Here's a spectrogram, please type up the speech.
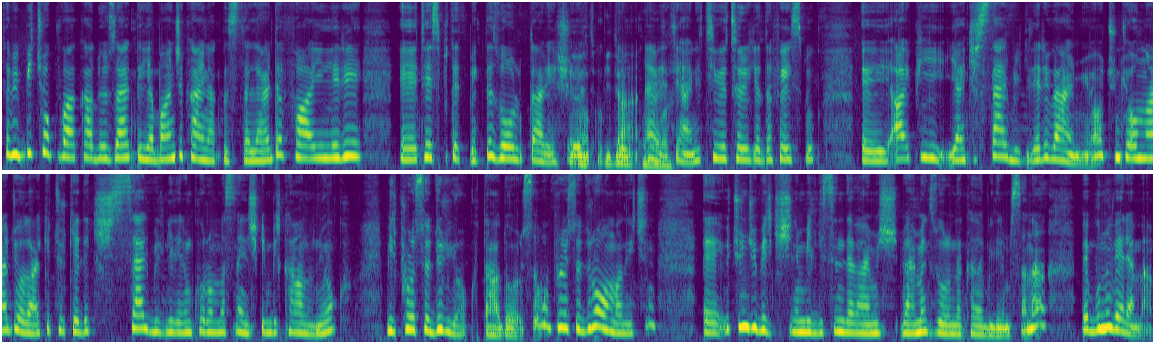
Tabii birçok vakada özellikle yabancı kaynaklı sitelerde failleri e, tespit etmekte zorluklar yaşıyor Evet, hukukta. evet var. yani Twitter ya da Facebook e, IP yani kişisel bilgileri vermiyor. Çünkü onlar diyorlar ki Türkiye'de kişisel bilgilerin korunmasına ilişkin bir kanun yok. Bir prosedür yok daha doğrusu. Bu prosedür olmadığı için e, üçüncü bir kişinin bilgisini de vermiş vermek zorunda kalabilirim sana ve bunu veremem.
